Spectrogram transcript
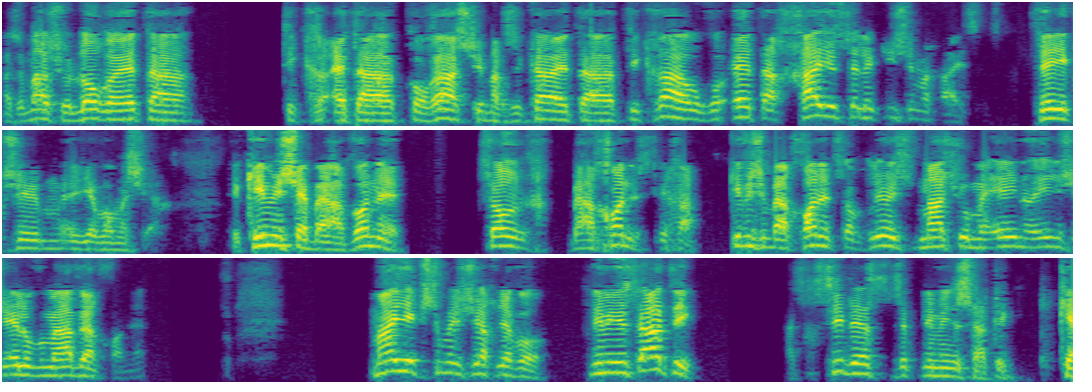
אז הוא אמר שהוא לא רואה את, התקרה, את הקורה שמחזיקה את התקרה, הוא רואה את החייס אלקי שמחייס. זה יהיה כשיבוא משיח. וכיוון שבעוונה צורך, באחונה, סליחה, כיוון שבאחונה צורך להיות משהו מעין או אין שאלו ומהווה אחונה, מה יהיה כשמשיח יבוא? פנימי סטטיק. אז חסידס זה פנימי סטטיק. כי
